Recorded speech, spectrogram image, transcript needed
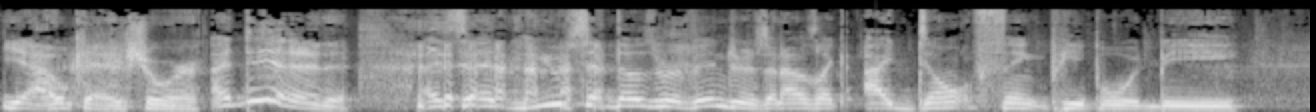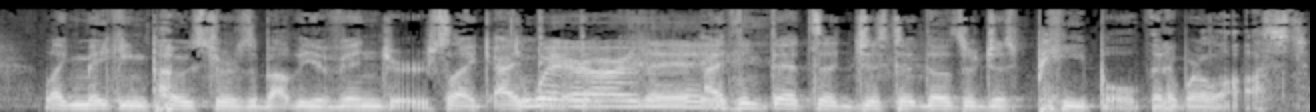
Yeah, okay, sure. I did. I said you said those were Avengers, and I was like, I don't think people would be like making posters about the Avengers. Like, I think Where that- are they? I think that's a, just a, those are just people that were lost.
